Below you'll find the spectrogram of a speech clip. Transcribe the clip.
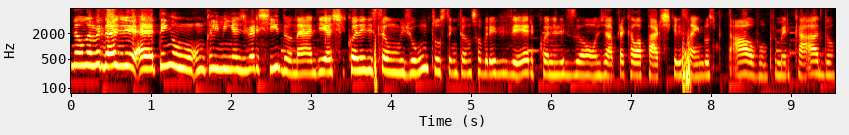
Não, na verdade, é, tem um, um climinha divertido, né? Ali, acho que quando eles estão juntos, tentando sobreviver, quando eles vão já para aquela parte que eles saem do hospital, vão pro mercado,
